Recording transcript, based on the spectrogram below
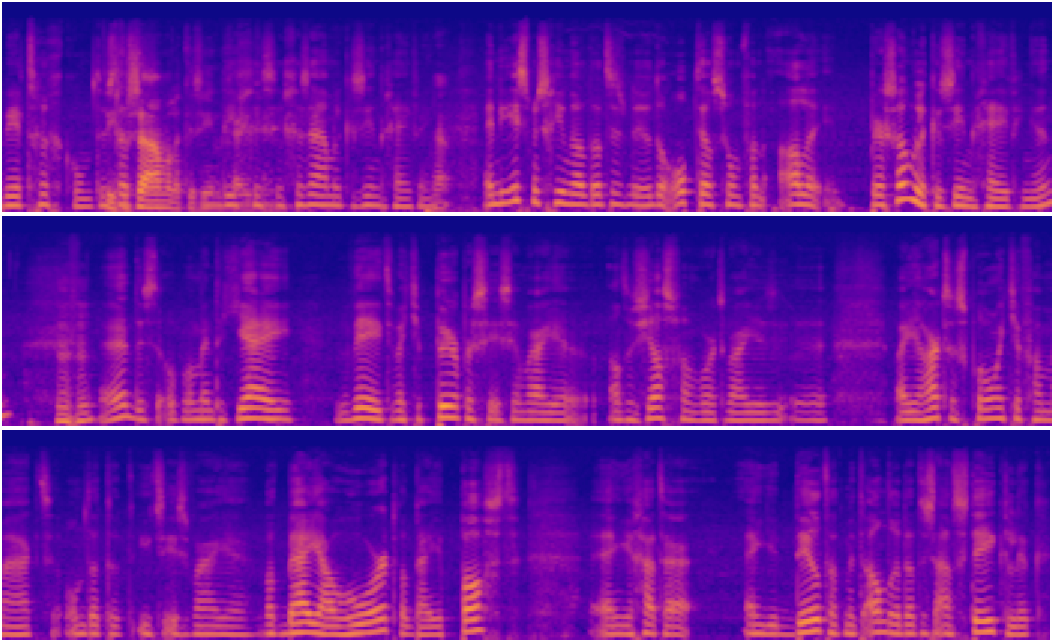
weer terugkomt. Dus die gezamenlijke zingeving. Die ge gezamenlijke zingeving. Ja. En die is misschien wel, dat is de, de optelsom van alle persoonlijke zingevingen. Mm -hmm. dus op het moment dat jij weet wat je purpose is en waar je enthousiast van wordt, waar je, uh, waar je hart een sprongetje van maakt, omdat het iets is waar je, wat bij jou hoort, wat bij je past. En je gaat daar en je deelt dat met anderen, dat is aanstekelijk.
